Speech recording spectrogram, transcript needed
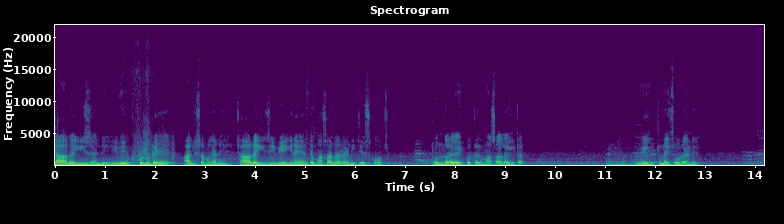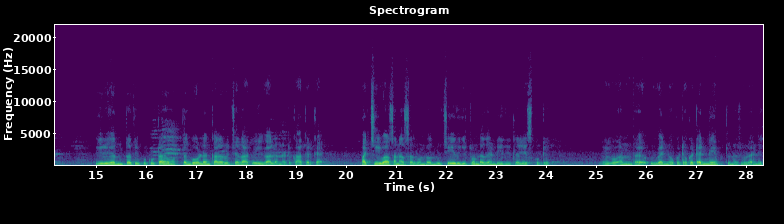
చాలా ఈజీ అండి. ఇవి ఆలస్యం కానీ చాలా ఈజీ. వేగినాయంటే మసాలా రెడీ చేసుకోవచ్చు. తొందరగా అయిపోతుంది మసాలా ఇట వేగుతున్నాయి చూడండి. ఇది అంతా తిప్పుకుంటా మొత్తం గోల్డెన్ కలర్ వచ్చేదాకా వేగాలన్నట్టు కాకరకాయ. పచ్చి వాసన అసలు ఉండొద్దు చేదు గిట్టు ఉండదండి ఇది ఇట్లా చేసుకుంటే. ఇగో అంతా ఇవన్నీ ఒకటి ఒకటి అన్నీ వేపుతున్నా చూడండి.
